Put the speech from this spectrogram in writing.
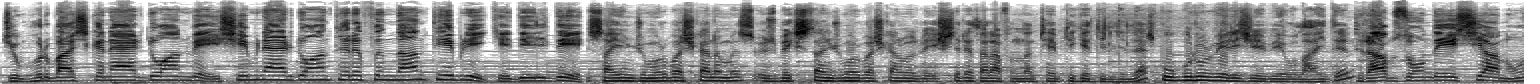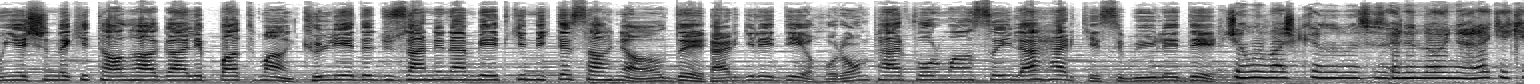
Cumhurbaşkanı Erdoğan ve eşi Emine Erdoğan tarafından tebrik edildi. Sayın Cumhurbaşkanımız, Özbekistan Cumhurbaşkanımız ve eşleri tarafından tebrik edildiler. Bu gurur verici bir olaydı. Trabzon'da yaşayan 10 yaşındaki Talha Galip Batman, Külliye'de düzenlenen bir etkinlikte sahne aldı. Sergilediği horon performansıyla herkesi büyüledi. Cumhurbaşkanımızın önünde oynayarak ilk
